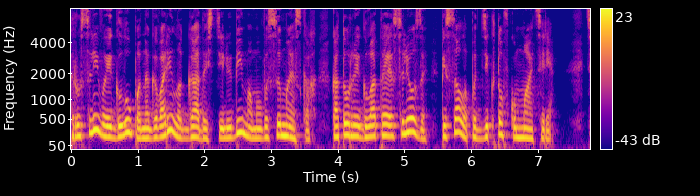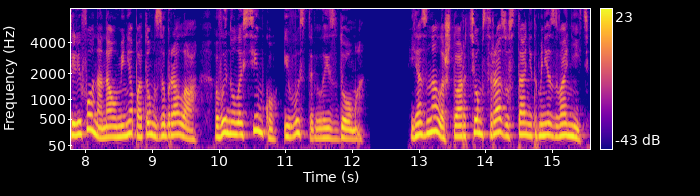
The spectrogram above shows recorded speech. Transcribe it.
Трусливо и глупо наговорила гадости любимому в смсках, которые, глотая слезы, писала под диктовку матери. Телефон она у меня потом забрала, вынула симку и выставила из дома. Я знала, что Артем сразу станет мне звонить,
